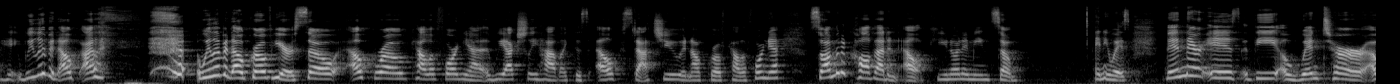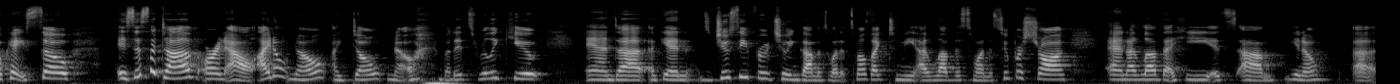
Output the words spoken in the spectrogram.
Hey, we live in Elk. We live in Elk Grove here. So Elk Grove, California, we actually have like this elk statue in Elk Grove, California. So I'm going to call that an elk. You know what I mean? So anyways, then there is the winter. Okay. So is this a dove or an owl? I don't know. I don't know, but it's really cute. And uh, again, juicy fruit chewing gum is what it smells like to me. I love this one. It's super strong. And I love that he is, um, you know, uh,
